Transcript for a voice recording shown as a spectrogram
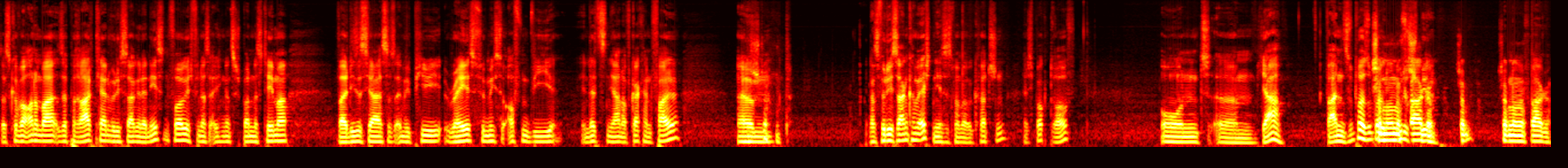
Das können wir auch nochmal separat klären, würde ich sagen, in der nächsten Folge. Ich finde das eigentlich ein ganz spannendes Thema, weil dieses Jahr ist das MVP-Race für mich so offen wie in den letzten Jahren auf gar keinen Fall. Das Ähm, stimmt. das würde ich sagen, können wir echt nächstes Mal mal bequatschen. Hätte ich Bock drauf. Und ähm, ja, war ein super, Ich super noch eine gutes Frage. Spiel. Ich habe ich hab noch eine Frage.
